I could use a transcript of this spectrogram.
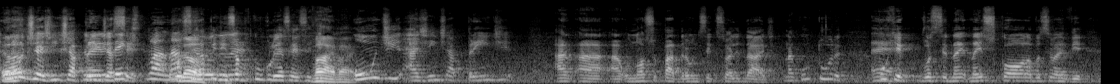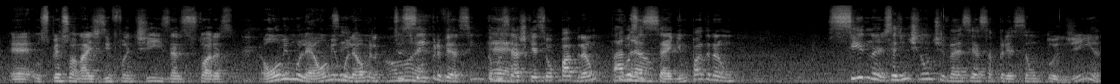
Ela, Onde a gente aprende Ele a tem ser... que explanar Vou tudo, rapidinho, né? só para concluir essa aqui. Vai, vai. Onde a gente aprende a- a- a- o nosso padrão de sexualidade? Na cultura. É. Porque você, na, na escola, você vai ver é, os personagens infantis, nas histórias, homem e mulher, homem e mulher, homem e mulher. Você Homem sempre vê assim, então É. você acha que esse é o padrão, Padrão. e você segue um padrão. Se, né, se a gente não tivesse essa pressão todinha,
